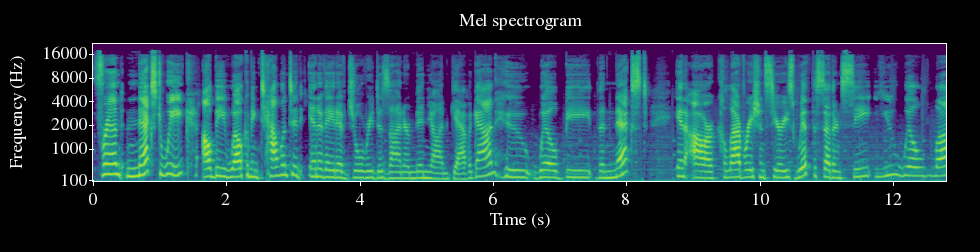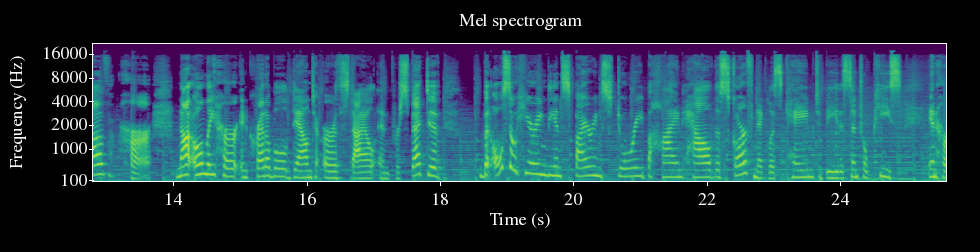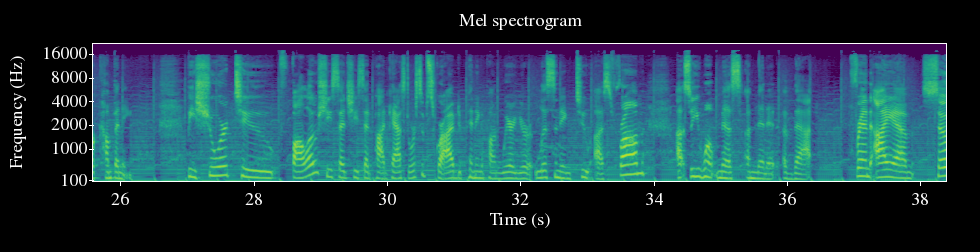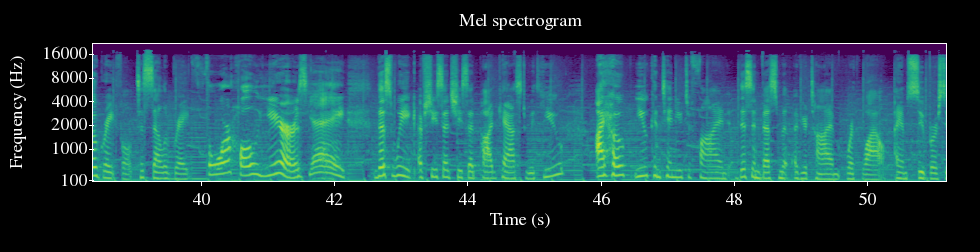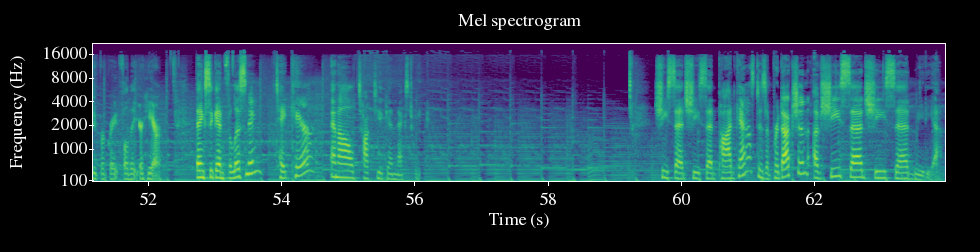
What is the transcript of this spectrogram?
Friend, next week I'll be welcoming talented, innovative jewelry designer Mignonne Gavigan, who will be the next in our collaboration series with the Southern C. You will love her. Not only her incredible down to earth style and perspective, but also hearing the inspiring story behind how the scarf necklace came to be the central piece in her company. Be sure to follow She Said, She Said podcast or subscribe, depending upon where you're listening to us from, uh, so you won't miss a minute of that. Friend, I am so grateful to celebrate four whole years, yay, this week of She Said, She Said podcast with you. I hope you continue to find this investment of your time worthwhile. I am super, super grateful that you're here. Thanks again for listening. Take care, and I'll talk to you again next week. She Said, She Said podcast is a production of She Said, She Said Media.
